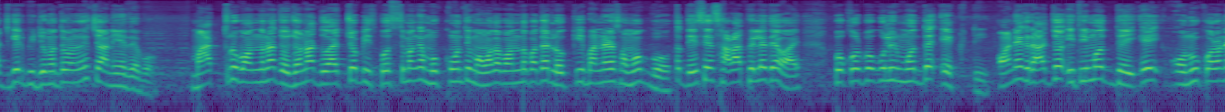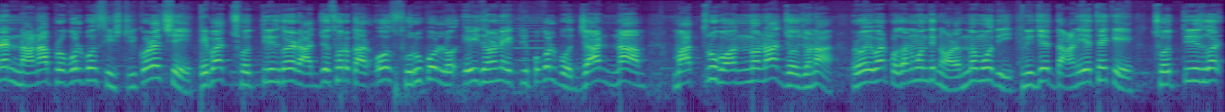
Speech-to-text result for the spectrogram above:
আজকের ভিডিওর মাধ্যমে জানিয়ে দেবো। মাতৃবন্দনা যোজনা দু হাজার চব্বিশ পশ্চিমবঙ্গের মুখ্যমন্ত্রী মমতা বন্দ্যোপাধ্যায় লক্ষ্মী ভাণ্ডারের সমগ্র দেশে সাড়া ফেলে দেওয়ায় প্রকল্পগুলির মধ্যে একটি। অনেক রাজ্য ইতিমধ্যেই এই অনুকরণের নানা প্রকল্প সৃষ্টি করেছে। এবার ছত্তিশগড়ের রাজ্য সরকার ও শুরু করল এই ধরনের একটি প্রকল্প, যার নাম মাতৃবন্দনা যোজনা। রবিবার প্রধানমন্ত্রী নরেন্দ্র মোদী নিজে দাঁড়িয়ে থেকে ছত্তিশগড়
